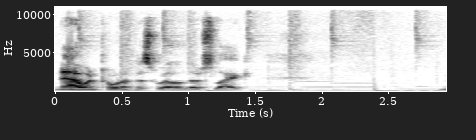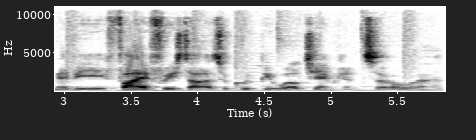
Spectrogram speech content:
now in Poland as well, there's like maybe five freestylers who could be world champions. So um,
